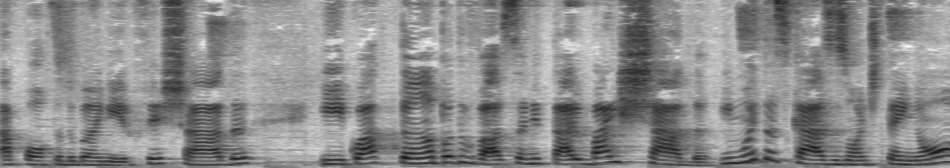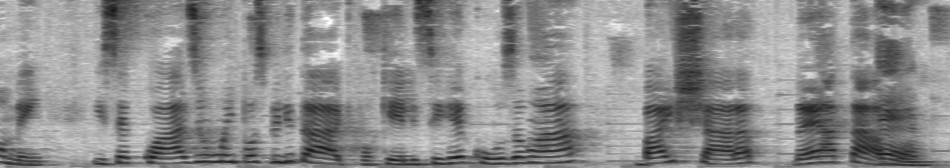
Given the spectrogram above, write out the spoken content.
a porta do banheiro fechada e com a tampa do vaso sanitário baixada. Em muitas casas onde tem homem, isso é quase uma impossibilidade, porque eles se recusam a baixar a, né, a tábua. É.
